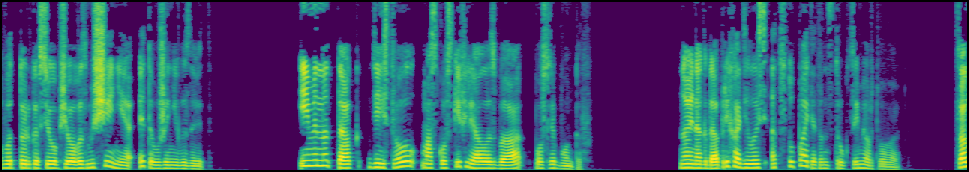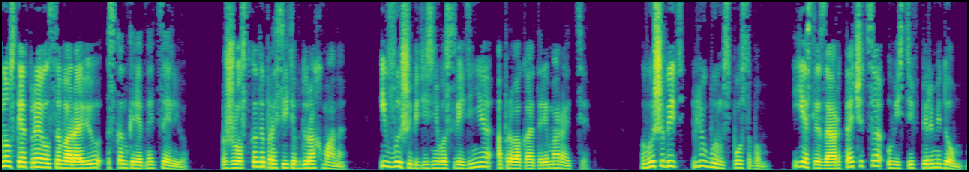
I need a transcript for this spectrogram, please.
Вот только всеобщего возмущения это уже не вызовет. Именно так действовал московский филиал СБА после бунтов. Но иногда приходилось отступать от инструкций мертвого. Слоновский отправился в Аравию с конкретной целью — жестко допросить Абдурахмана и вышибить из него сведения о провокаторе Маратти. Вышибить любым способом, если заортачиться, увести в пирамидом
